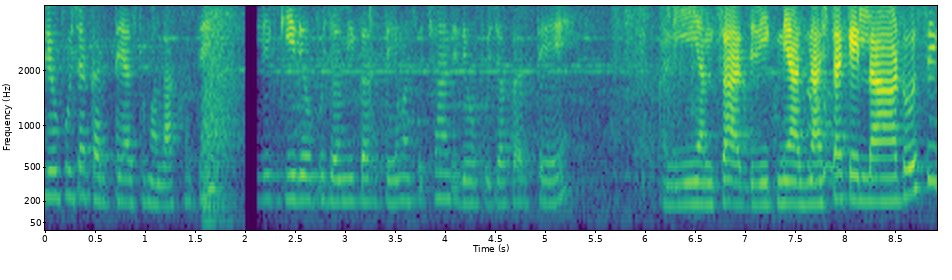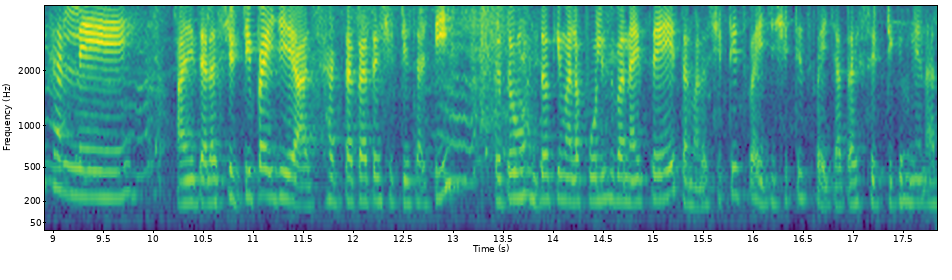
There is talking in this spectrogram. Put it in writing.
देवपूजा करते असं मला दाखवते. की देवपूजा मी करते. मस्त छान ती देवपूजा करते. आणि आमचा आद्विकने आज नाश्ता केला. डोसे खाल्ले. आणि त्याला शिट्टी पाहिजे आज. हट्ट करते शिट्टीसाठी. तर तो म्हणतो की मला पोलीस बनायचं आहे तर मला शिट्टीच पाहिजे शिट्टीच पाहिजे. आता शिट्टी घेऊन येणार.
